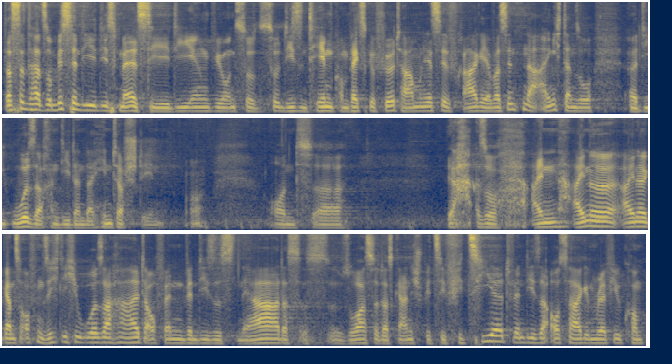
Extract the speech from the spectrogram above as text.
das sind halt so ein bisschen die, die Smells, die, die irgendwie uns zu, zu diesen Themenkomplex geführt haben. Und jetzt die Frage, ja, was sind denn da eigentlich dann so äh, die Ursachen, die dann dahinter stehen? Ja? Und äh, ja, also ein, eine, eine ganz offensichtliche Ursache halt, auch wenn, wenn dieses, ja, das ist, so hast du das gar nicht spezifiziert, wenn diese Aussage im Review kommt,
